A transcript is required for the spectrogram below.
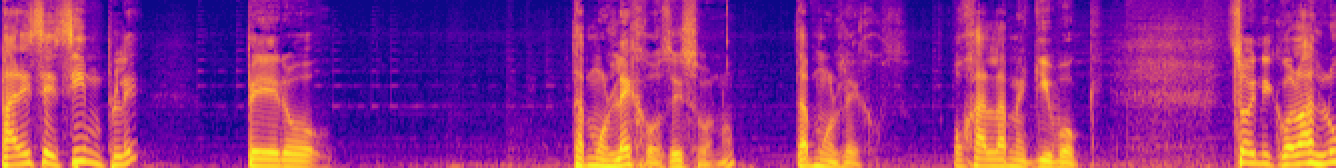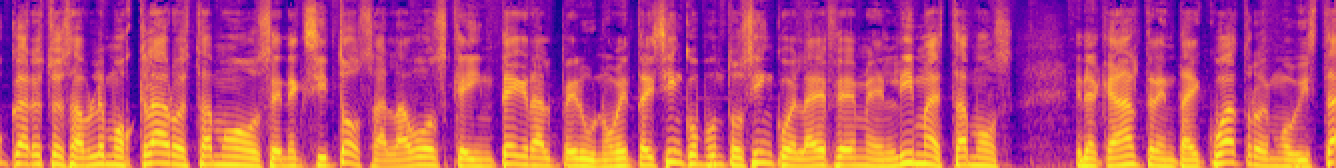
Parece simple, pero estamos lejos de eso, ¿no? Estamos lejos. Ojalá me equivoque. Soy Nicolás Lucar, esto es Hablemos Claro, estamos en Exitosa, la voz que integra al Perú, 95.5 de la FM en Lima, estamos en el canal 34 de Movistar.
